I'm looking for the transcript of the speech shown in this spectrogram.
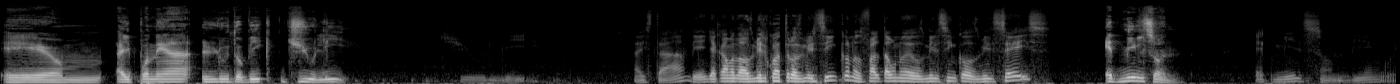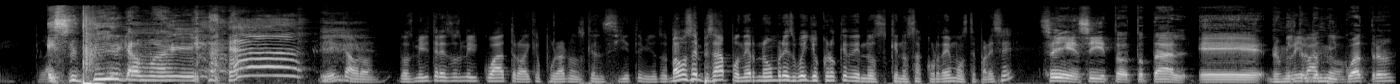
Eh, um, ahí pone a Ludovic Julie. Ahí está. Bien, ya acabamos la 2004-2005. Nos falta uno de 2005-2006. Edmilson. Edmilson. Bien, güey. Claro. ¡Es virga, maje! Bien, cabrón. 2003-2004, hay que apurarnos, nos quedan 7 minutos. Vamos a empezar a poner nombres, güey, yo creo que de los que nos acordemos, ¿te parece? Sí, sí, to- total. Eh, 2003-2004.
